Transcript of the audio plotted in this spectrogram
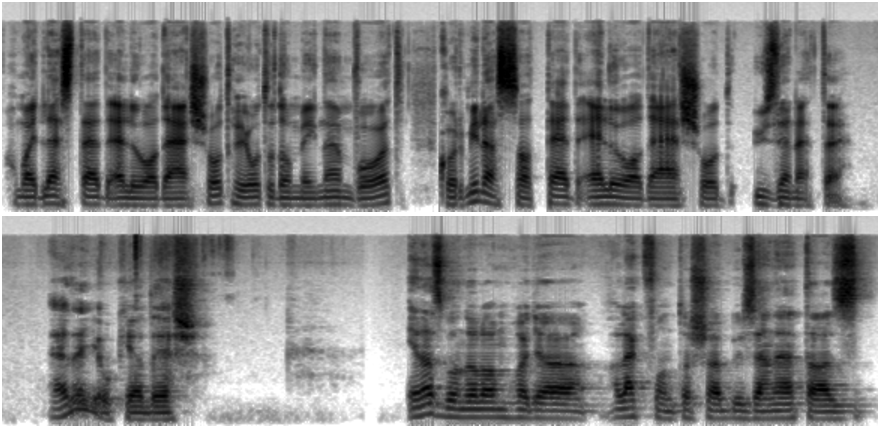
ha majd lesz TED előadásod, ha jól tudom, még nem volt, akkor mi lesz a TED előadásod üzenete? Ez egy jó kérdés. Én azt gondolom, hogy a, a legfontosabb üzenet az,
